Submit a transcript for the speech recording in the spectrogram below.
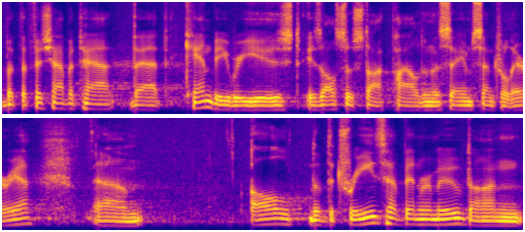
but the fish habitat that can be reused is also stockpiled in the same central area. Um, all of the trees have been removed on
